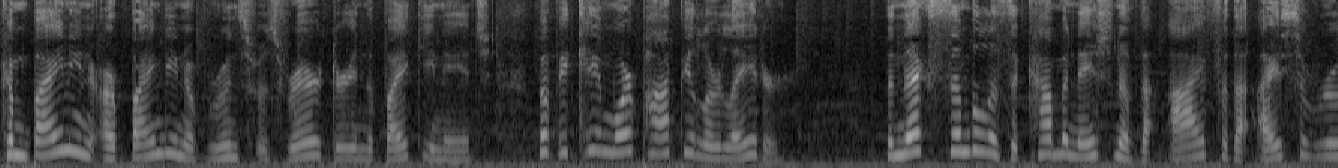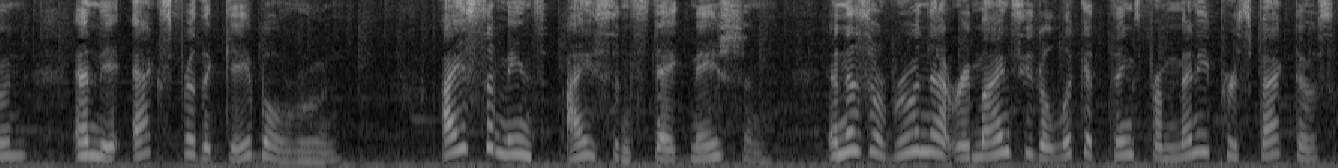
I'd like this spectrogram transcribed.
Combining or binding of runes was rare during the Viking Age, but became more popular later. The next symbol is a combination of the I for the Isa rune and the X for the Gebo rune. Isa means ice and stagnation, and is a rune that reminds you to look at things from many perspectives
